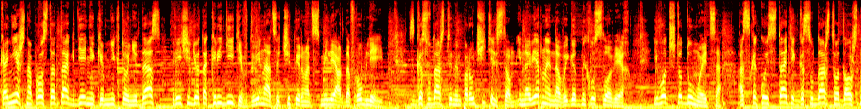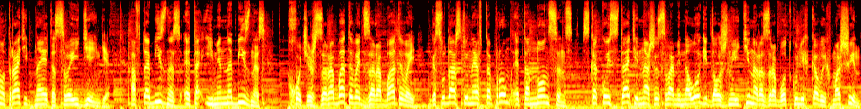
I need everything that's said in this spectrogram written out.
Конечно, просто так денег им никто не даст. Речь идет о кредите в 12-14 миллиардов рублей. С государственным поручительством и, наверное, на выгодных условиях. И вот что думается, а с какой стати государство должно тратить на это свои деньги? Автобизнес – это именно бизнес, Хочешь зарабатывать – зарабатывай. Государственный автопром – это нонсенс. С какой стати наши с вами налоги должны идти на разработку легковых машин?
